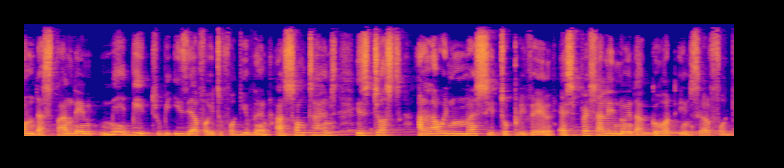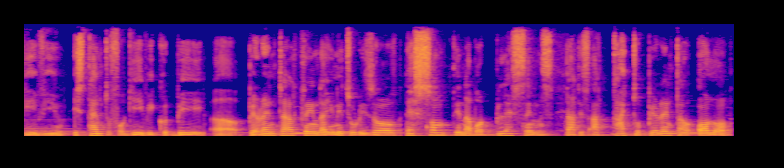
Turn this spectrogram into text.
understanding, maybe it will be easier for you to forgive them. And sometimes it's just allowing mercy to prevail, especially knowing that God Himself forgave you. It's time to forgive. It could be uh, parental thing that you need to resolve. There's something about blessings that is attached to parental honor.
